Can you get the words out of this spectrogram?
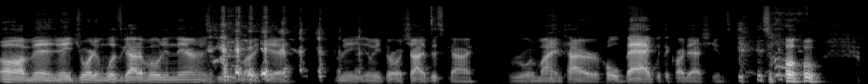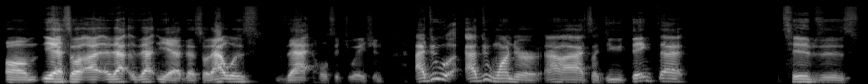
oh man, made Jordyn Woods got a vote in there, and he was like, "Yeah, let me let me throw a shot at this guy." Ruin my entire whole bag with the Kardashians. So um, yeah, so I, that that yeah, that so that was that whole situation. I do I do wonder, and I'll ask, like, do you think that Thibs's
